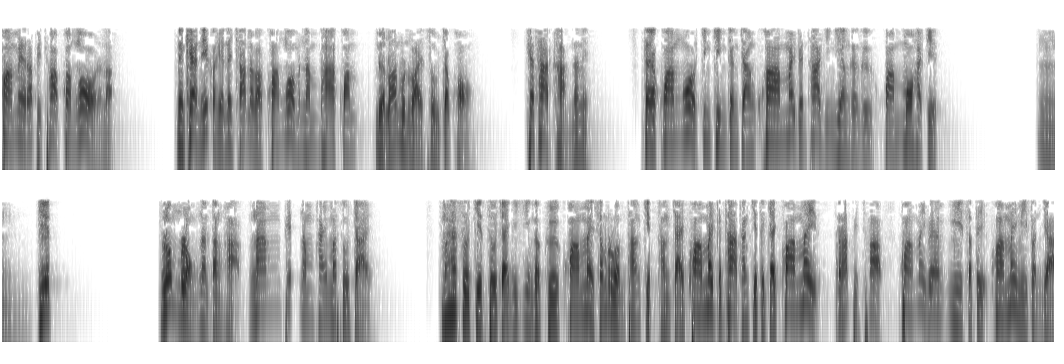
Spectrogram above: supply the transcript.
ความไม่รับผิดชอบความโง่นั่นแหละเนี่ยแค่นี้ก็เห็นได้ชัดแล้วว่าความโง่มันนำพาความเดือดร้อนวุ่นวายสู่เจ้าของ แค่ธาตุขันนั่นเอง แต่ความโง่จริง ๆ จังๆ ความไม่เป็นธาตุยิงเยียงก็คือ ความโมหะจิต อืมจิตล่มหลงนั่นต่างหากนำพิษนำภัยมาสู่ใจ มาสู่จิตสู่ใจจริงๆ ก็คือ ความไม่สำรวมทางจิตทางใจ ความไม่เป็นท่าทางจิตทางใจ ความไม่รับผิดชอบ ความไม่มีสติ ความไม่มีปัญญา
